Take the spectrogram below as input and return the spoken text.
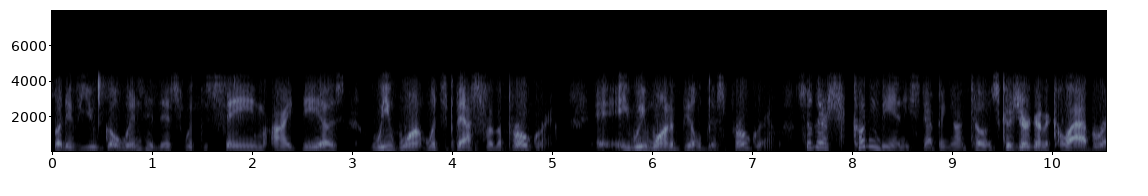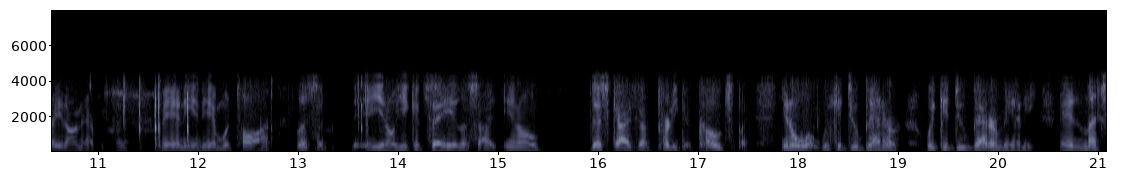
But if you go into this with the same ideas, we want what's best for the program. We want to build this program. So there couldn't be any stepping on toes because you're going to collaborate on everything. Manny and him would talk. Listen, you know, he could say, "Hey, listen, I, you know, this guy's a pretty good coach, but you know what? We could do better. We could do better, Manny, and let's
